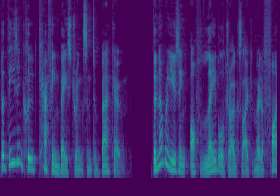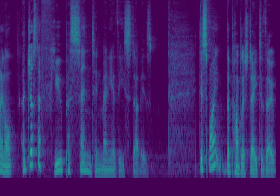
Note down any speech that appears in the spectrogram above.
but these include caffeine based drinks and tobacco. The number using off label drugs like modafinil are just a few percent in many of these studies. Despite the published data, though,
